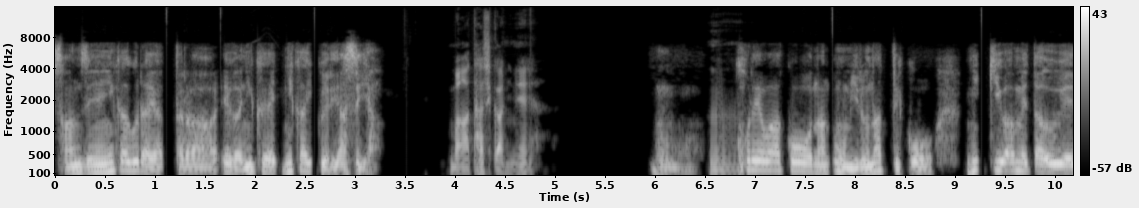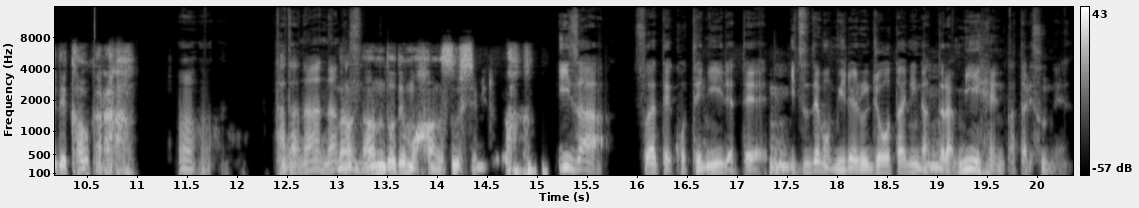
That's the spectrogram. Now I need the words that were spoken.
3000円以下ぐらいやったら、映画2回、2回行くより安いやまあ確かにね。ん。うん。うん。これはこう、何度も見るなってこう、見極めた上で買うから。うんうんただな、なんか、何度でも反数してみる。いざ、そうやってこう手に入れて、うんいつでも見れる状態になったら見えへんかったりすんねん。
